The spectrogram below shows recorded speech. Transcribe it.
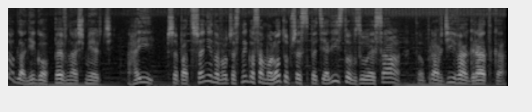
to dla niego pewna śmierć. A i przepatrzenie nowoczesnego samolotu przez specjalistów z USA to prawdziwa gratka.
